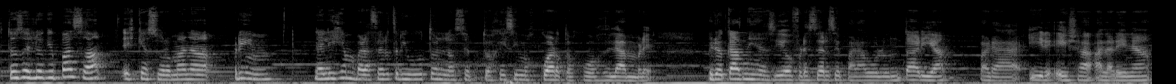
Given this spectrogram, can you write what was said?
Entonces lo que pasa es que a su hermana Prim la eligen para hacer tributo en los 74 Juegos del Hambre, pero Katniss decidió ofrecerse para voluntaria para ir ella a la arena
